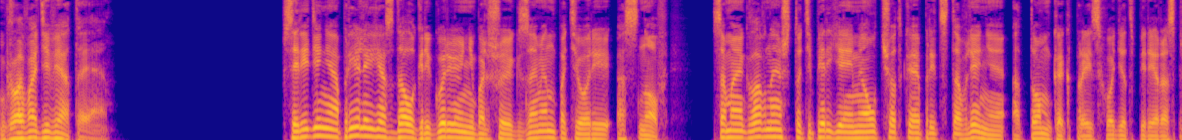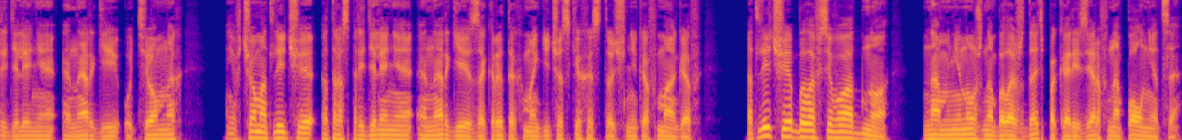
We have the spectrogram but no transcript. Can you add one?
Глава 9 В середине апреля я сдал Григорию небольшой экзамен по теории основ. Самое главное, что теперь я имел четкое представление о том, как происходит перераспределение энергии у темных и в чем отличие от распределения энергии закрытых магических источников магов. Отличие было всего одно — нам не нужно было ждать, пока резерв наполнится.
